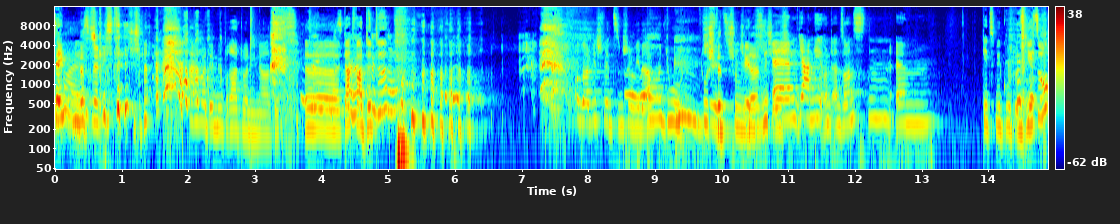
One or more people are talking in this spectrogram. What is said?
denken, das wäre richtig. Einfach den Vibrator in die Nase. Äh, das war Ditte. oh Gott, wir schwitzen schon wieder. Oh, du, du schwitzt schon wieder. Nicht ich. Ähm, ja, nee, und ansonsten ähm, geht's mir gut. Und hier so?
